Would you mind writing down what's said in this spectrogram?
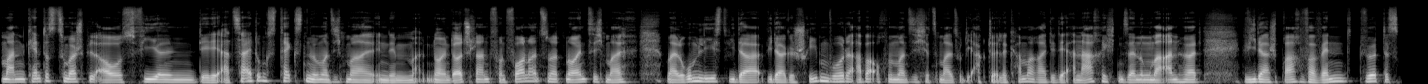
man kennt das zum Beispiel aus vielen DDR-Zeitungstexten, wenn man sich mal in dem neuen Deutschland von vor 1990 mal, mal rumliest, wie da, wie da geschrieben wurde. Aber auch wenn man sich jetzt mal so die aktuelle Kamera DDR-Nachrichtensendung mal anhört, wie da Sprache verwendet wird, das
